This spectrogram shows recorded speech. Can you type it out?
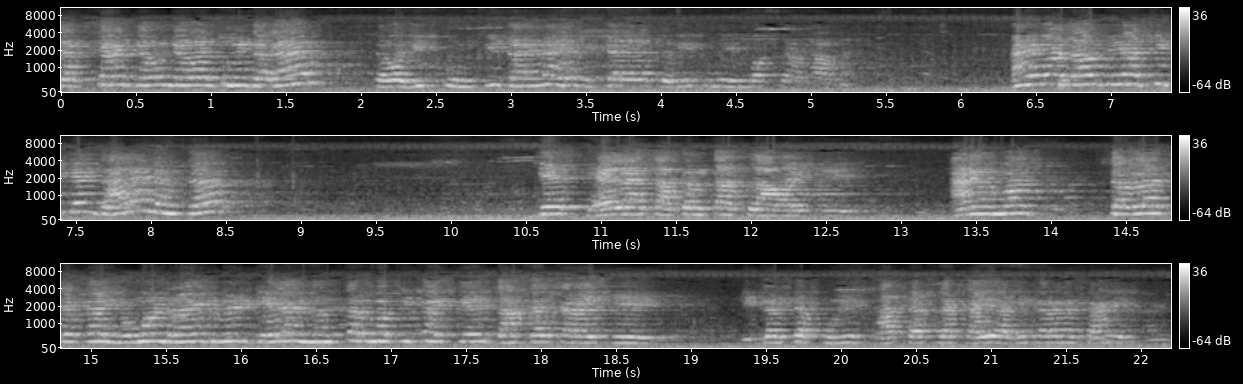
लक्षात घेऊन जेव्हा तुम्ही जगाल तेव्हा ही तुमचीच आहे ना हे विचारायला कधी तुम्ही हिंमत करणार नाही. आणि मग जाऊ दिला केस झाल्यानंतर केस घ्यायला तासन तास लावायची. आणि मग सगळा ते काय ह्युमन राईट बीट गेल्यानंतर मग ती काही केस दाखल करायची. इकडच्या पोलीस खात्यातल्या काही अधिकाऱ्यांना सांगितलं.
